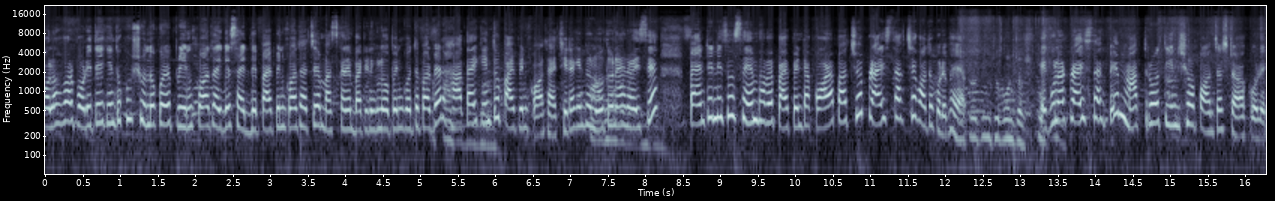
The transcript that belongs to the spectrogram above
অল ওভার বডিতেই কিন্তু খুব সুন্দর করে প্রিন্ট করা থাকবে সাইড দিয়ে পাইপিং করা থাকছে মাঝখানে বাটনগুলো ওপেন করতে পারবে আর হাতায় কিন্তু পাইপিং করা থাকছে এটা কিন্তু নতুন আর রয়েছে প্যান্টের নিচেও সেম ভাবে পাইপিংটা করা পাচ্ছ। প্রাইস থাকছে কত করে ভাইয়া? এগুলার প্রাইস থাকবে মাত্র তিনশো পঞ্চাশ টাকা করে।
